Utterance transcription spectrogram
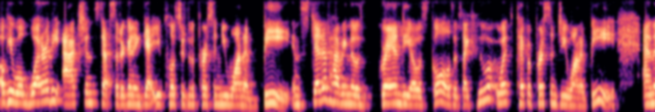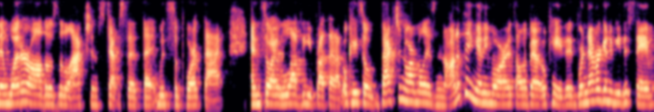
okay, well, what are the action steps that are going to get you closer to the person you want to be? Instead of having those grandiose goals, it's like who, what type of person do you want to be? And then what are all those little action steps that that would support that. And so I love that you brought that up. Okay, so back to normal is not a thing anymore. It's all about, okay, we're never going to be the same.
